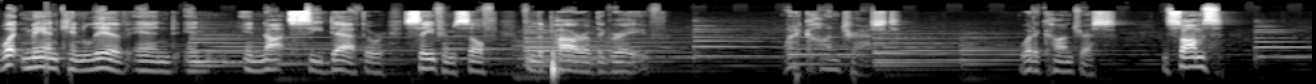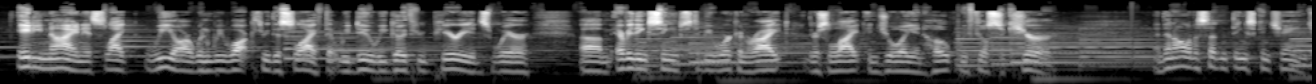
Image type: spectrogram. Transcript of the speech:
what man can live and, and, and not see death or save himself from the power of the grave? What a contrast. What a contrast. In Psalms 89, it's like we are when we walk through this life that we do. We go through periods where um, everything seems to be working right. There's light and joy and hope. We feel secure. And then all of a sudden things can change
